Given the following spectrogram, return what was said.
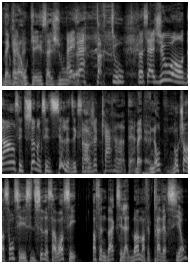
d'un karaoké, ça joue Hey, euh, ça- partout. Ça joue, on danse et tout ça, donc c'est difficile de dire que c'est Ah. déjà 40 ans. Ben, une autre, une autre chanson, c'est difficile de savoir, c'est Offenbach, c'est l'album, en fait, Traversion.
